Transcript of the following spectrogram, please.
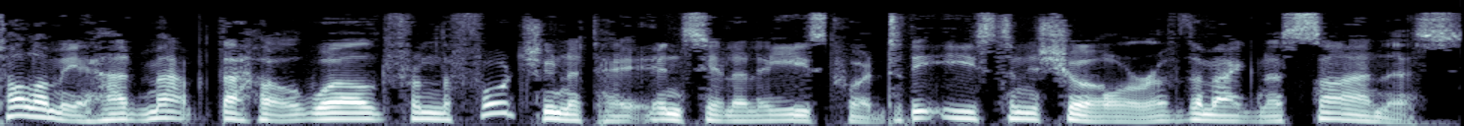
Ptolemy had mapped the whole world from the Fortunate Insula eastward to the eastern shore of the Magnus Sinus.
